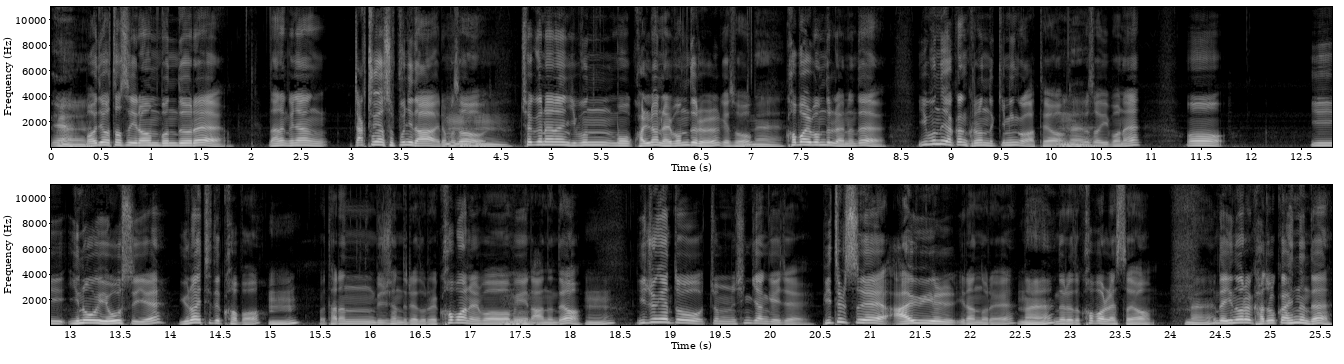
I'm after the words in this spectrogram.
예. 네. 머디 워터스 이런 분들의 나는 그냥 짝퉁이었을 뿐이다 이러면서 음, 최근에는 이분 뭐 관련 앨범들을 계속 음. 네. 커버 앨범들 내는데 이분도 약간 그런 느낌인 것 같아요. 네. 그래서 이번에 어 이 이노우에 요스이의 United Cover 음. 다른 뮤지션들의 노래를 커버한 앨범이 음. 나왔는데요. 음. 이 중에 또 좀 신기한 게 이제 비틀스의 I Will이라는 노래 네. 이 노래도 커버를 했어요. 네. 근데 이 노래를 가져올까 했는데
